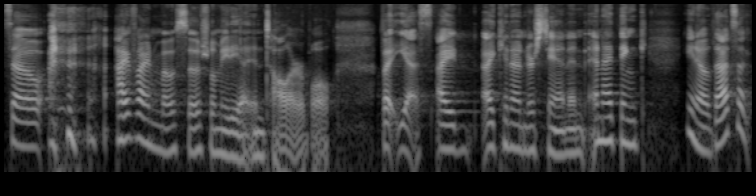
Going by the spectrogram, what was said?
So I find most social media intolerable. But yes, I I can understand and and I think, you know, that's a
